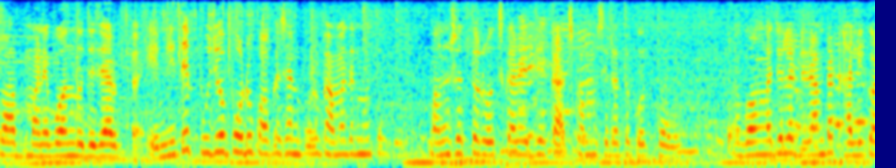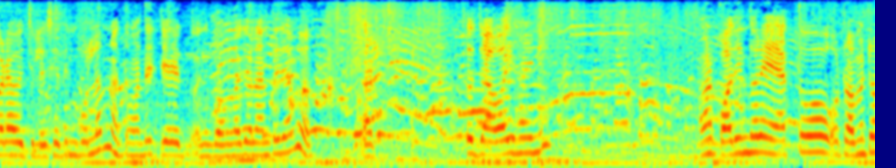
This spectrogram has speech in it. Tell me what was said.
সব মানে বন্ধ যে যার, এমনিতে পুজো পড়ুক অকেশান পড়ুক আমাদের মতো। মানুষের তো রোজগারের যে কাজকর্ম, সেটা তো করতে হবে। গঙ্গা জলের ড্রামটা খালি করা হয়েছিল। সেদিন বললাম না তোমাদের যে গঙ্গা জল আনতে যাব? আর তো যাওয়াই হয়নি। আমার কদিন ধরে এত টমেটো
